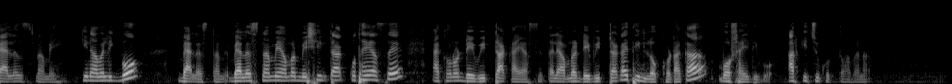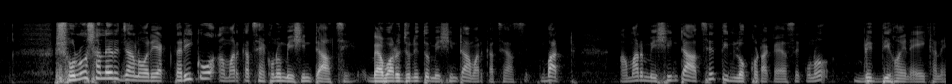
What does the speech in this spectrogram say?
ব্যালেন্স নামে। কি নামে লিখব? ব্যালেন্স নামে। ব্যালেন্স নামে আমার মেশিনটা কোথায় আছে? এখনও ডেবিট টাকায় আছে। তাহলে আমরা ডেবিট টাকায় তিন লক্ষ টাকা বসাই দিব, আর কিছু করতে হবে না। ষোলো সালের জানুয়ারি এক তারিখও আমার কাছে এখনও মেশিনটা আছে। ব্যবহারজনিত মেশিনটা আমার কাছে আছে। বাট আমার মেশিনটা আছে, তিন লক্ষ টাকায় আছে, কোনো বৃদ্ধি হয় না এখানে।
